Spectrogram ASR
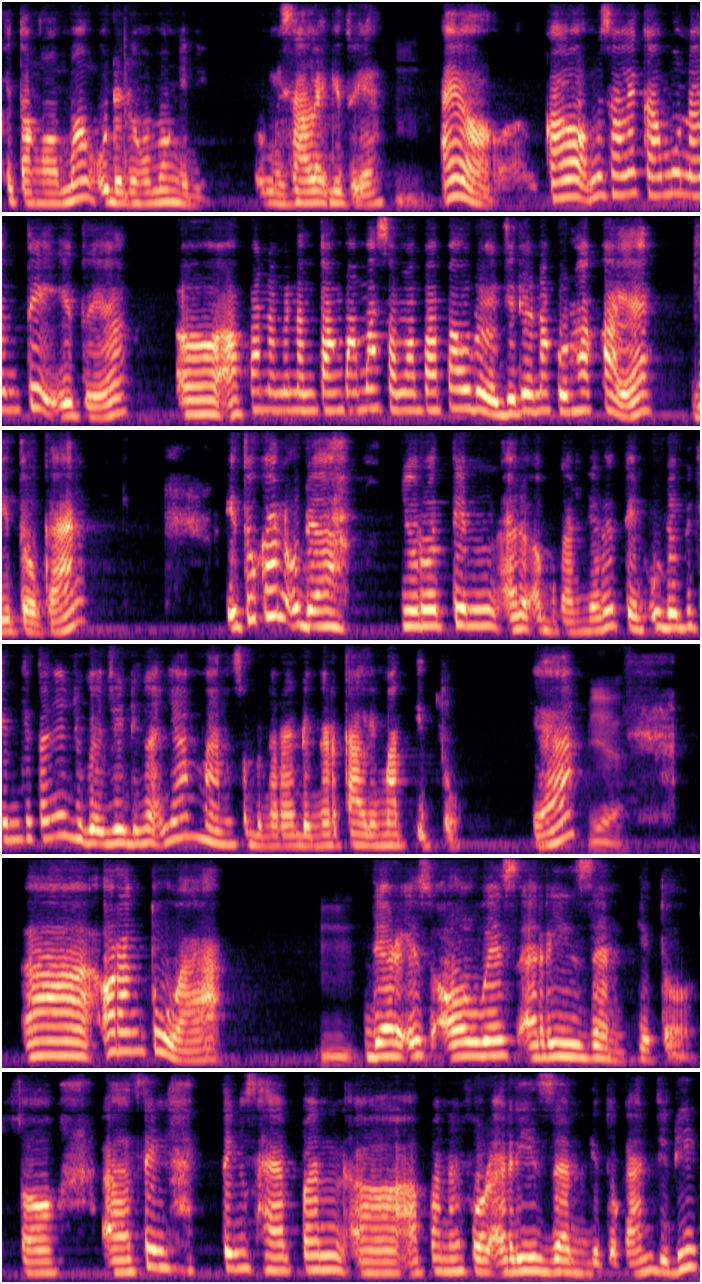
kita ngomong udah ngomong gini, misalnya gitu ya. Hmm. Ayo, kalau misalnya kamu nanti gitu ya, eh, apa namanya nentang mama sama papa udah jadi anak durhaka ya, gitu kan? Itu kan udah nyurutin, eh, bukan nyurutin, udah bikin kitanya juga jadi nggak nyaman sebenarnya dengar kalimat itu, ya. Iya. Eh, orang tua Hmm. there is always a reason gitu. So uh, thing, things happen uh, apa namanya for a reason gitu kan. Jadi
